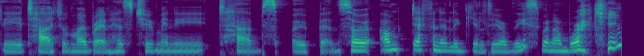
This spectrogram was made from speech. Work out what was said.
the title, My Brain Has Too Many Tabs Open. So I'm definitely guilty of this when I'm working,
